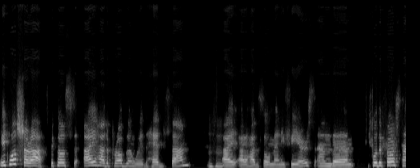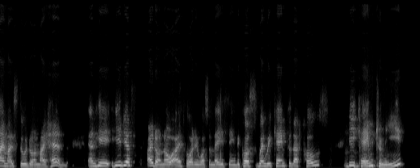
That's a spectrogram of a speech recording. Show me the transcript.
it was Sharath because I had a problem with headstand. Mhm. I, I had so many fears. And um, for the first time, I stood on my head. And he, he just, I don't know, I thought it was amazing because when we came to that pose, he Mhm. came to me.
